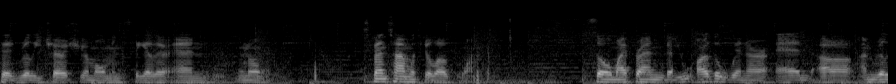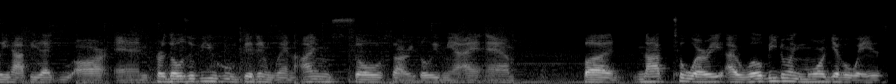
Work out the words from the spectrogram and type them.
could really cherish your moments together, and you know, spend time with your loved one. So my friend, you are the winner and uh, I'm really happy that you are. And for those of you who didn't win, I'm so sorry. Believe me, I am. But not to worry, I will be doing more giveaways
